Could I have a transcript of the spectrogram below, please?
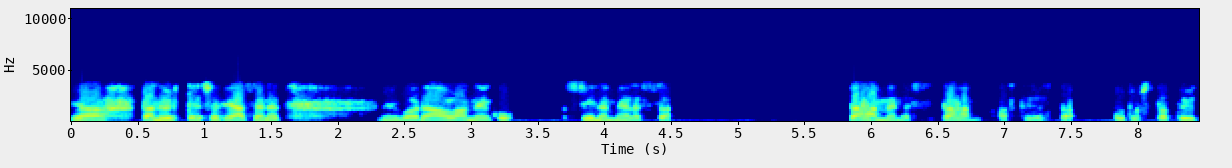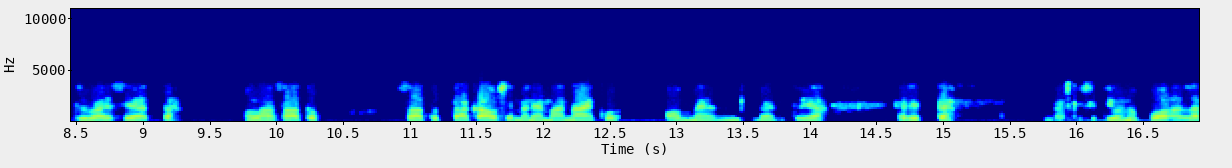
ja tämän yhteisön jäsenet, niin voidaan olla niin kuin siinä mielessä tähän mennessä, tähän asti utusta tyytyväisiä, että ollaan saatu saatu tämä kausi menemään näin kuin on menty. Ja, ja sitten myöskin sitten puolelle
